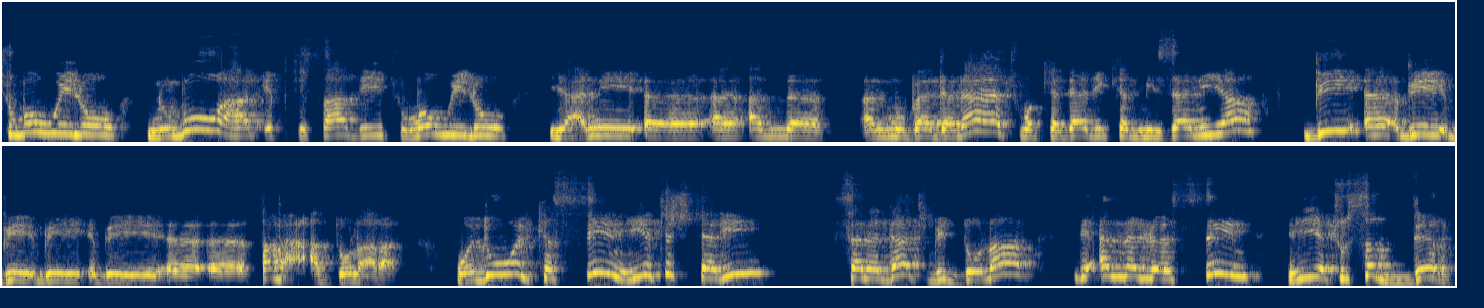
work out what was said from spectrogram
تمول نموها الاقتصادي تمول يعني المبادلات وكذلك الميزانية بطبع الدولارات. ودول كالصين هي تشتري سندات بالدولار لأن الصين هي تصدر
